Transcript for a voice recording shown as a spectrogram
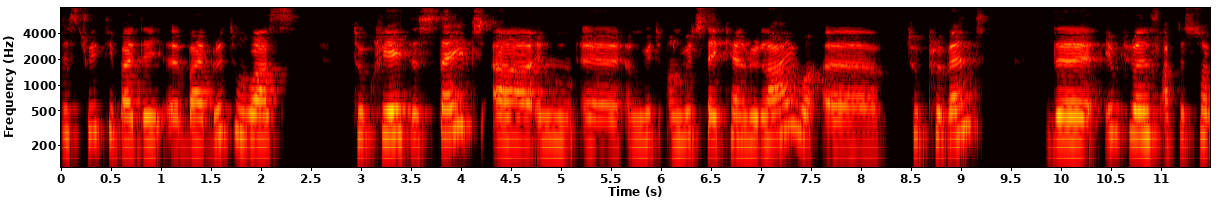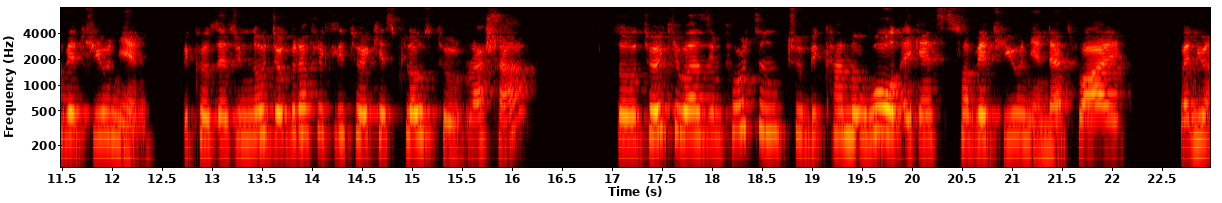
this treaty by the uh, by Britain was to create a state uh, in, uh, on which on which they can rely uh, to prevent the influence of the Soviet Union. because, as you know, geographically, Turkey is close to Russia. So Turkey was important to become a wall against Soviet Union. That's why when you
